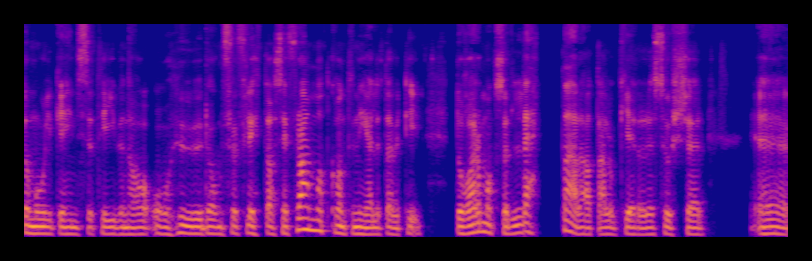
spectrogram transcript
de olika initiativen och, och hur de förflyttar sig framåt kontinuerligt över tid, då har de också lättare att allokera resurser eh,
